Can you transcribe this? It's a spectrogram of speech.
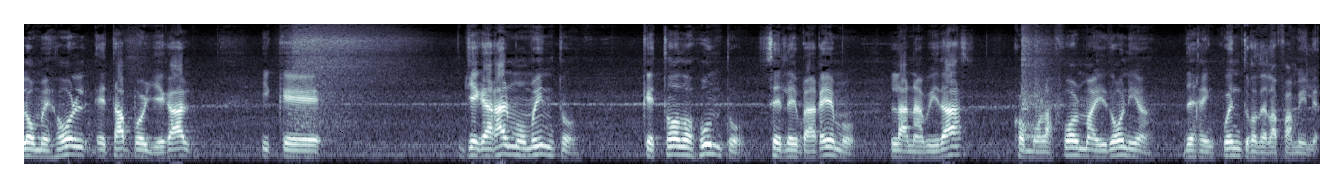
lo mejor está por llegar y que llegará el momento que todos juntos celebraremos la Navidad como la forma idónea de reencuentro de la familia.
